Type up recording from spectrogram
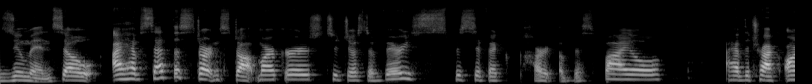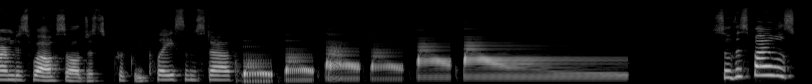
Zoom in. So I have set the start and stop markers to just a very specific part of this file. I have the track armed as well, so I'll just quickly play some stuff. So this file is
